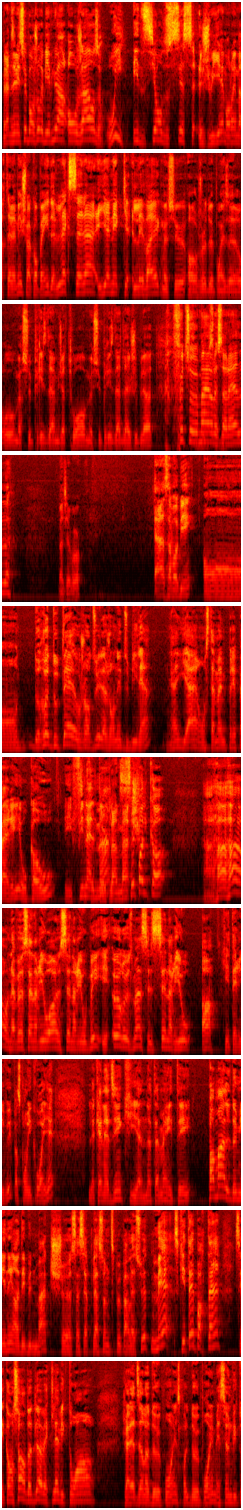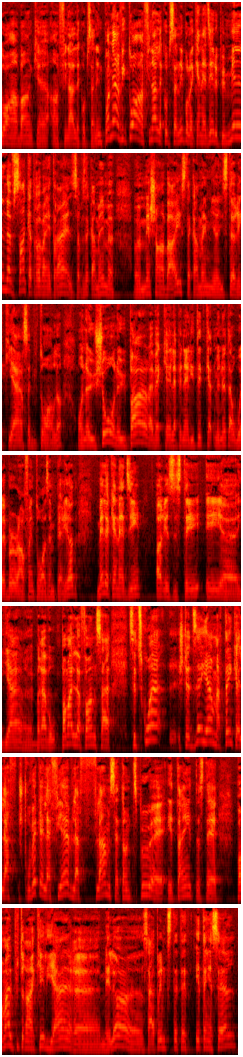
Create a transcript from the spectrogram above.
Mesdames et messieurs, bonjour et bienvenue à On Jazz. Oui, édition du 6 juillet. Mon nom est Martin Lemay. Je suis accompagné de l'excellent Yannick Lévesque, monsieur hors-jeu 2.0, monsieur président Midget 3, monsieur président de la Giblotte, futur maire de Sorel. Comment ça va? Ah, ça va bien. On redoutait aujourd'hui la journée du bilan. Hein, hier, on s'était même préparé au cas où. Et finalement, c'est pas le cas. Ah ah ah, on avait un scénario A, un scénario B, et heureusement, c'est le scénario A qui est arrivé parce qu'on y croyait. Le Canadien qui a notamment été pas mal dominé en début de match, euh, ça s'est replacé un petit peu par la suite. Mais ce qui est important, c'est qu'on sort de là avec la victoire J'allais dire le deux points, c'est pas le deux points, mais c'est une victoire en banque euh, en finale de la Coupe Stanley. Une première victoire en finale de la Coupe Stanley pour le Canadien depuis 1993. Ça faisait quand même euh, un méchant bail. C'était quand même euh, historique hier, cette victoire-là. On a eu chaud, on a eu peur avec la pénalité de 4 minutes à Weber en fin de troisième période. Mais le Canadien a résisté et hier, bravo. Pas mal de fun. Ça... Sais-tu quoi? Je te disais hier, Martin, que la... je trouvais que la fièvre, la flamme s'est un petit peu euh, éteinte. C'était pas mal plus tranquille hier, euh, mais là, euh, ça a pris une petite étincelle.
